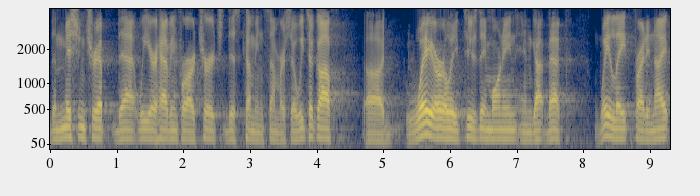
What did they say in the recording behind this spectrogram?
the mission trip that we are having for our church this coming summer. So we took off uh, way early Tuesday morning and got back way late Friday night.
